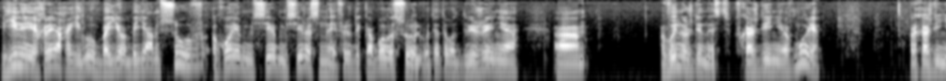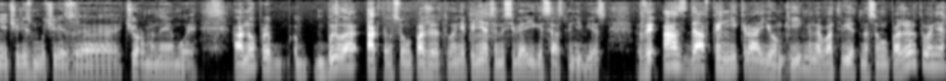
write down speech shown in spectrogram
Гине хреаха гилух бьям сув гоем декабола соль. Вот это вот движение, э, вынужденность вхождения в море, прохождение через, через э, Черное море, оно про, было актом самопожертвования, принятия на себя иго Царства Небес, в аз давка никраем, и именно в ответ на самопожертвование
